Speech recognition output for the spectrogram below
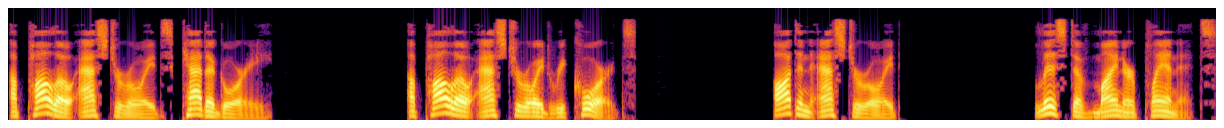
Apollo asteroids category Apollo asteroid records Aten asteroid List of minor planets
